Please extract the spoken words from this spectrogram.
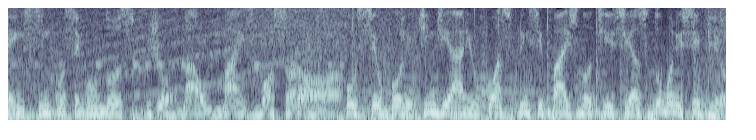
Em 5 segundos, Jornal Mais Mossoró. O seu boletim diário com as principais notícias do município.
